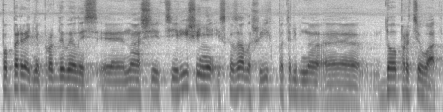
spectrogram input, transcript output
попередньо продивились е, наші ці рішення і сказали, що їх потрібно доопрацювати.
